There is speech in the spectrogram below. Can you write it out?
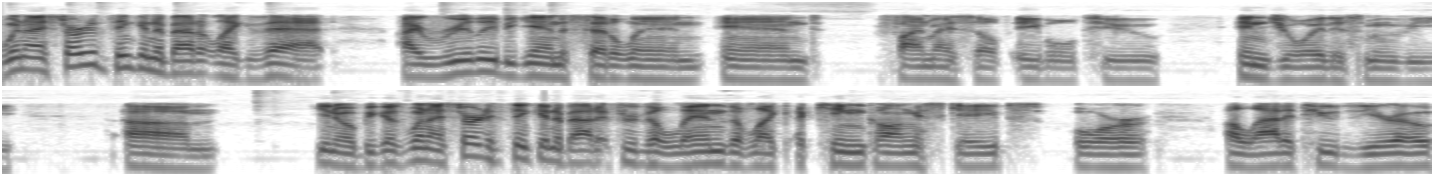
when I started thinking about it like that, I really began to settle in and find myself able to enjoy this movie. Um, you know, because when I started thinking about it through the lens of like a King Kong Escapes or a Latitude Zero,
